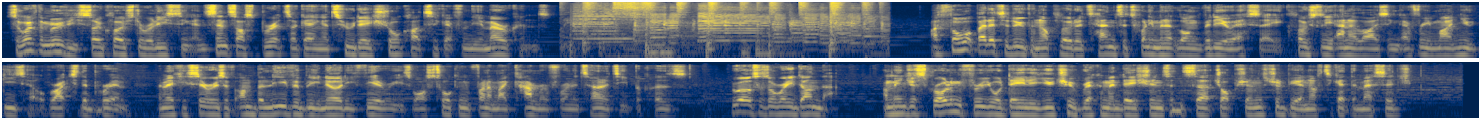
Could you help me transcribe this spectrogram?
So with the movie so close to releasing, and since us Brits are getting a two day shortcut ticket from the Americans, I thought what better to do than upload a 10 to 20 minute long video essay closely analysing every minute detail right to the brim and make a series of unbelievably nerdy theories whilst talking in front of my camera for an eternity because who else has already done that? I mean just scrolling through your daily YouTube recommendations and search options should be enough to get the message.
